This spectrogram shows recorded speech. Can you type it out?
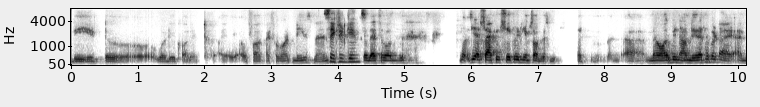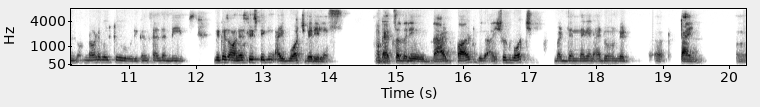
be it uh, what do you call it? I, oh, fuck, I forgot names, man. sacred games So that's about the no, yeah, sacred, sacred games, obviously. But uh, मैं और भी नाम ले रहा था, but I I'm not able to reconcile the names because honestly speaking, I watch very less. Okay. That's a very bad part because I should watch, but then again I don't get uh, time. Uh,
